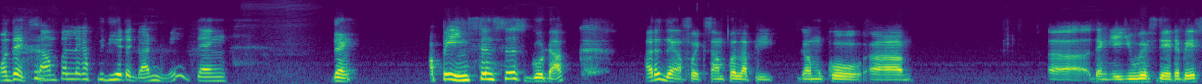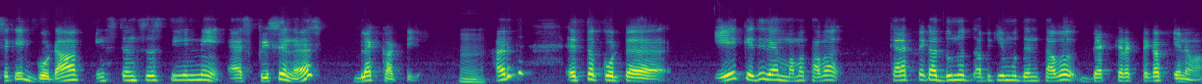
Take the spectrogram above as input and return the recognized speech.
හොඳ එක්සාම්පල් එකක් විදිහට ගන්නේ. දැන් දැන් අපේ ඉන්ස්ටන්සස් ගොඩක් හරි? දැන් ෆෝ එක්සාම්පල් අපි ගමුකෝ දැන් US ඩේට බේස් එක ගොඩාක් ඉන්ස්ටන්සස් තියෙන්නේ ඇස් ප්‍රිසනස් බ්ලක් කට්ටිය. හරිද? එත්තකොට ඒකෙදි දැම් මම තව කැරක්ට එකක් දුන්නත් අපි කියමු දැන් තව බැක් කරක්ට එකක් එනවා.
